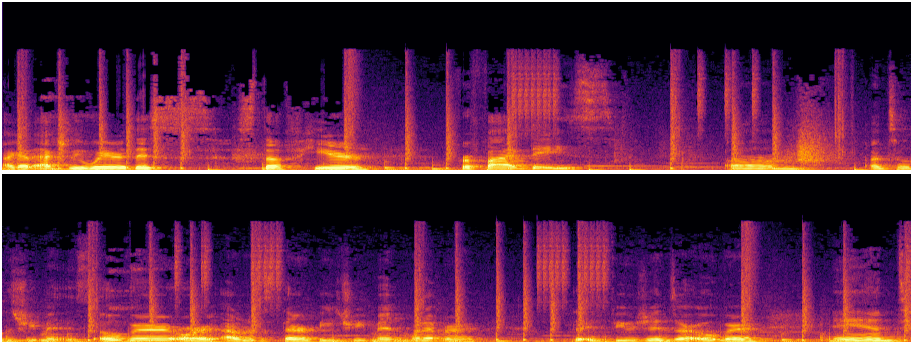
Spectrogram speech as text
I gotta actually wear this stuff here for five days um, until the treatment is over or I don't know if it's therapy, treatment, whatever. The infusions are over and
